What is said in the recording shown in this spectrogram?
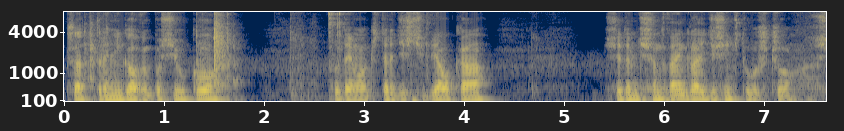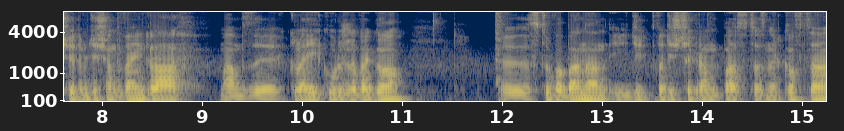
przedtreningowym posiłku. Tutaj mam 40 białka, 70 węgla i 10 tłuszczu. 70 węgla mam z kleiku ryżowego, stuwa banan i dzie- 20 gram pasta z nerkowca,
